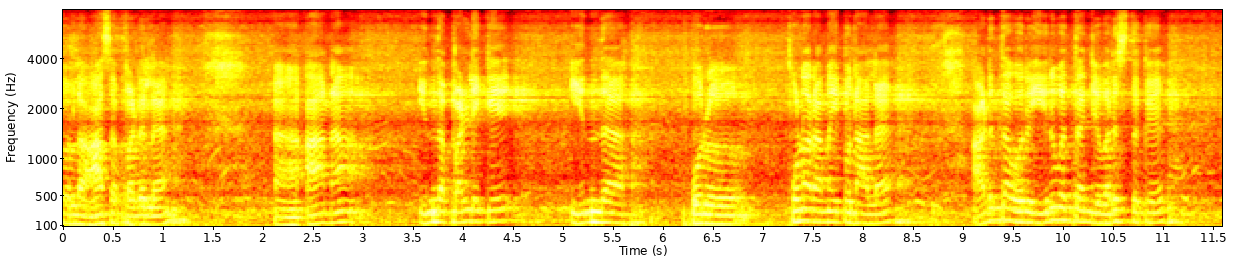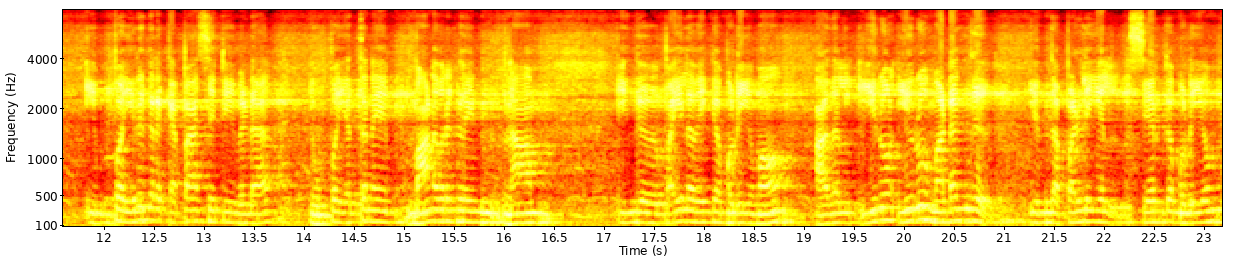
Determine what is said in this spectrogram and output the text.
சொல்ல ஆசைப்படலை. ஆனால் இந்த பள்ளிக்கு இந்த ஒரு புனரமைப்புனால அடுத்த ஒரு இருபத்தஞ்சி வருஷத்துக்கு இப்போ இருக்கிற கெப்பாசிட்டி விட இப்போ எத்தனை மாணவர்களை நாம் இங்கு பயில வைக்க முடியுமோ அதில் இரு இரு மடங்கு இந்த பள்ளியில் சேர்க்க முடியும்.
